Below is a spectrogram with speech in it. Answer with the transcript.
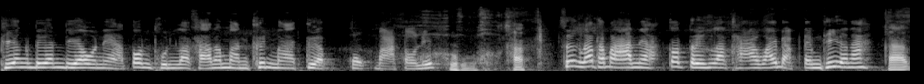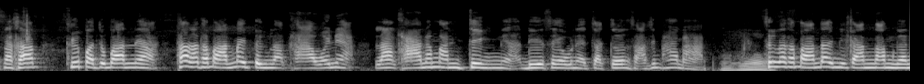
เพียงเดือนเดียวเนี่ยต้นทุนราคาน้ำมันขึ้นมาเกือบ 6 บาทต่อลิตรโอ้โหครับ ซึ่งรัฐบาลเนี่ยก็ตรึงราคาไว้แบบเต็มที่แล้วนะครับนะครับ คือปัจจุบันเนี่ยถ้ารัฐบาลไม่ตรึงราคาไว้เนี่ยราคาน้ำมันจริงเนี่ยดีเซลเนี่ยจะเกิน 35 บาทโอ้โหซึ่งรัฐบาลได้มีการนำเงิน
